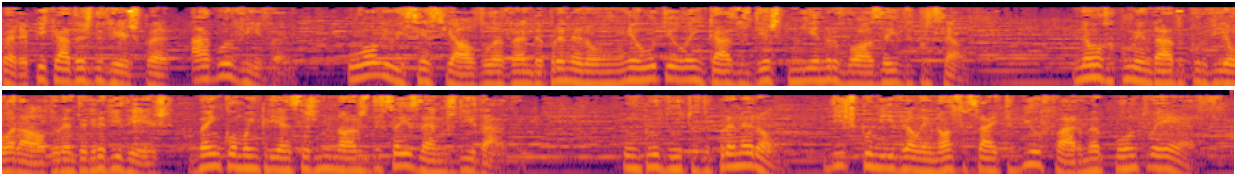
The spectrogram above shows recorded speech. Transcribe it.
Para picadas de vespa, água viva. O óleo essencial de lavanda Pranarum é útil em casos de astenia nervosa e depressão. Não recomendado por via oral durante a gravidez, bem como em crianças menores de 6 anos de idade. Um produto de Pranarum. Disponível em nosso site biofarma.es.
